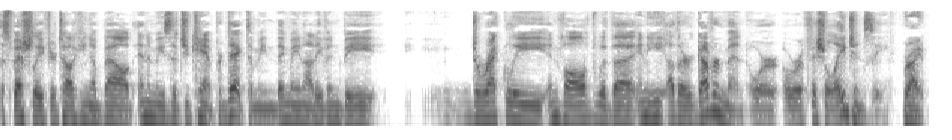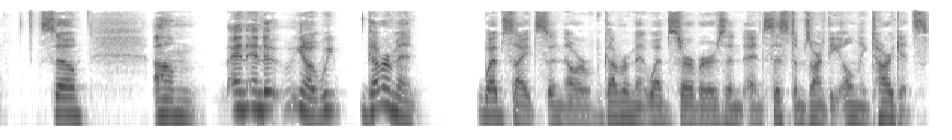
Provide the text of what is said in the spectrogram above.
especially if you're talking about enemies that you can't predict. I mean, they may not even be directly involved with uh, any other government or or official agency. Right. So, um, and, and, uh, you know, we, government websites and, or government web servers and, and systems aren't the only targets.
